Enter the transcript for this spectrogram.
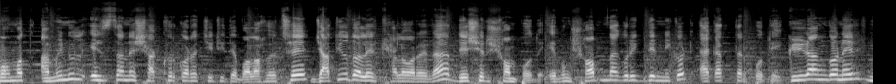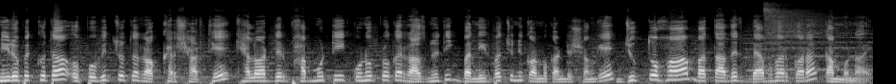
মোহাম্মদ আমিনুল এহসানের স্বাক্ষর করা চিঠিতে বলা হয়েছে, জাতীয় দলের খেলোয়াড়েরা দেশের সম্পদ এবং সব নাগরিকদের নিকট একাত্মার প্রতীক। ক্রীড়াঙ্গনের নিরপেক্ষতা ও পবিত্রতা রক্ষার স্বার্থে খেলোয়াড়দের ভাবমূর্তি কোনো প্রকার রাজনৈতিক বা নির্বাচনী কর্মকাণ্ডের সঙ্গে যুক্ত হওয়া বা তাদের ব্যবহার করা কাম্য নয়।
